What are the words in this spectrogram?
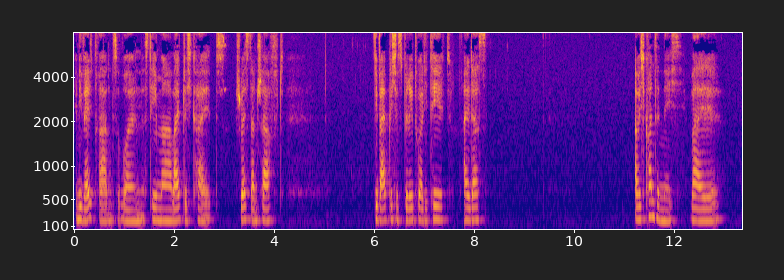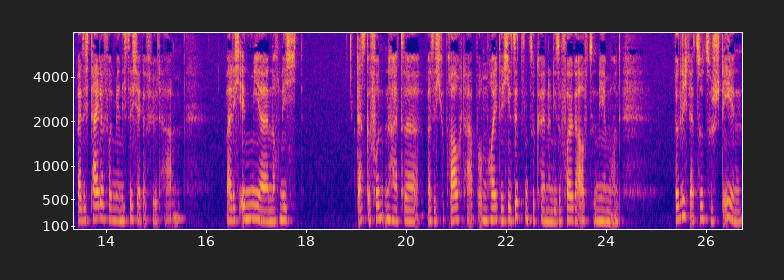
in die Welt tragen zu wollen, das Thema Weiblichkeit, Schwesternschaft, die weibliche Spiritualität, all das. Aber ich konnte nicht, weil, weil sich Teile von mir nicht sicher gefühlt haben, weil ich in mir noch nicht das gefunden hatte, was ich gebraucht habe, um heute hier sitzen zu können und diese Folge aufzunehmen und wirklich dazu zu stehen.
